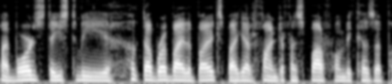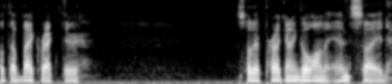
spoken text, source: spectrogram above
my boards, they used to be hooked up right by the bikes, but I got to find a different spot for them because I put the bike rack there. So they're probably going to go on the inside.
